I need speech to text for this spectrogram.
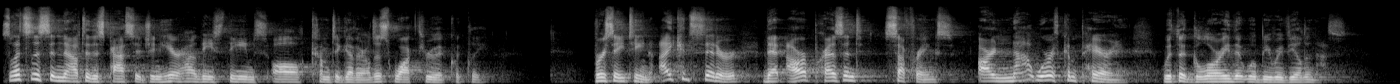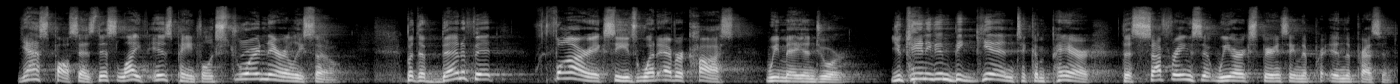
So let's listen now to this passage and hear how these themes all come together. I'll just walk through it quickly. Verse 18 I consider that our present sufferings are not worth comparing with the glory that will be revealed in us. Yes, Paul says, this life is painful, extraordinarily so, but the benefit far exceeds whatever cost we may endure. You can't even begin to compare the sufferings that we are experiencing in the present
